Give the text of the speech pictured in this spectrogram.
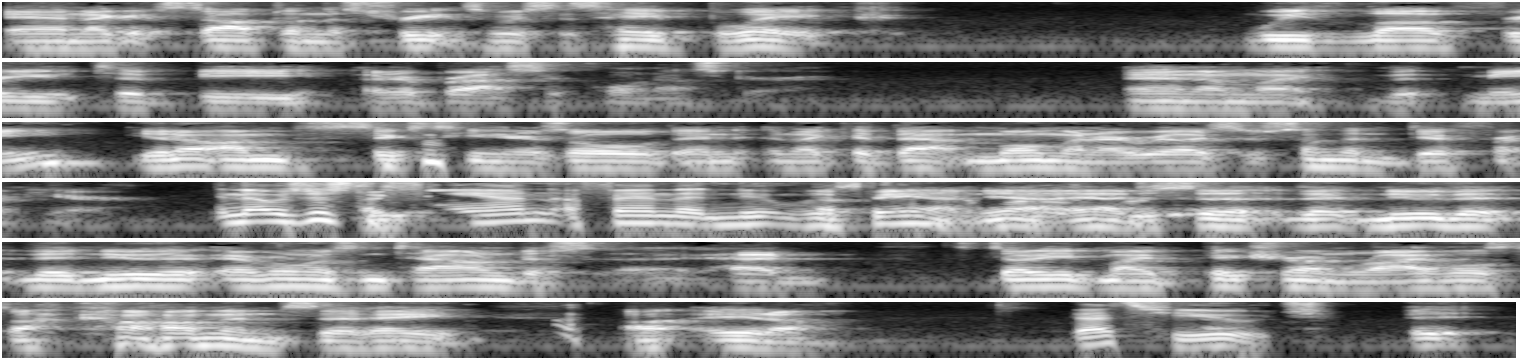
and I get stopped on the street, and somebody says, "Hey, Blake, we'd love for you to be a Nebraska Cornhusker." And I'm like, "Me? You know, I'm 16 years old, and, and, like at that moment, I realized there's something different here." And that was just like, a fan, a fan that knew was a fan, yeah, yeah, just a, that knew that that knew that everyone was in town, just uh, had studied my picture on Rivals.com and said, "Hey, uh, you know." That's huge. It,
